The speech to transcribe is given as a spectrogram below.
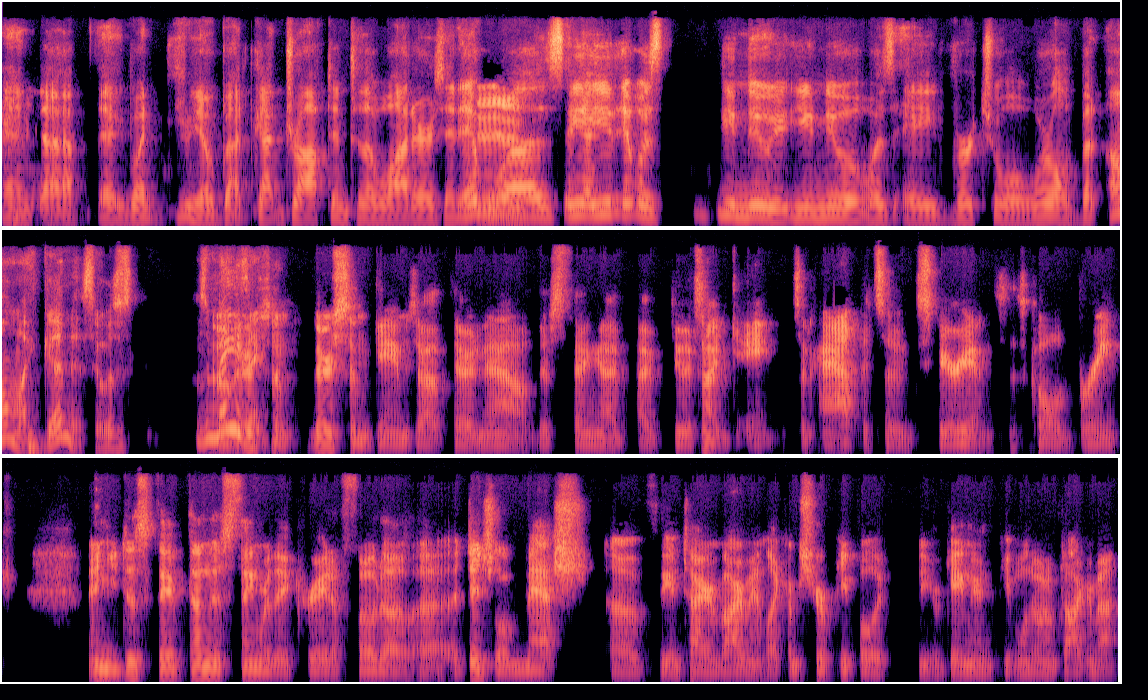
and uh, it went you know got got dropped into the waters, and it yeah. was you know you, it was you knew you knew it was a virtual world, but oh my goodness, it was it was amazing. Oh, there's some there's some games out there now. This thing I I do it's not a game, it's an app, it's an experience. It's called Brink, and you just they've done this thing where they create a photo, uh, a digital mesh of the entire environment. Like I'm sure people your gaming people know what I'm talking about.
